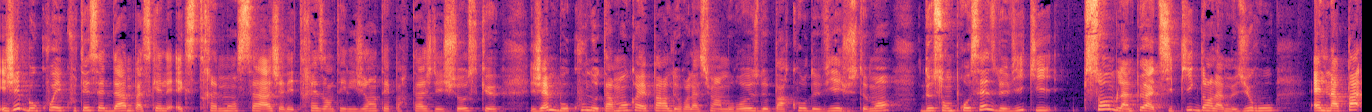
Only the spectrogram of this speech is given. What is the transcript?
Et j'ai beaucoup écouté cette dame parce qu'elle est extrêmement sage, elle est très intelligente, elle partage des choses que j'aime beaucoup, notamment quand elle parle de relations amoureuses, de parcours de vie et justement de son process de vie qui semble un peu atypique dans la mesure où elle n'a pas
